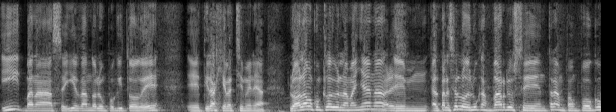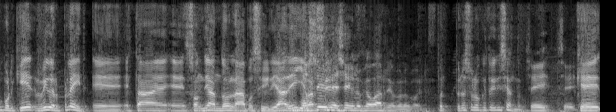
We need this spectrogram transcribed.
y van a seguir dándole un poquito de eh, tiraje a la chimenea. Lo hablamos con Claudio en la mañana. Parece. eh, al parecer lo de Lucas Barrios se entrampa un poco porque River Plate eh, está eh, sondeando la posibilidad de Imposible llevarse. llegue Luca Barrio Colo Colo. Pero, pero eso es lo que estoy diciendo. Sí, sí. Que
